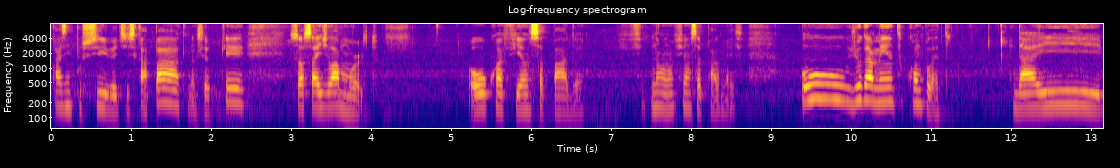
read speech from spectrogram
Quase impossível de se escapar, que não sei o que, só sai de lá morto. Ou com a fiança paga. Não, não fiança paga, mas. O julgamento completo. Daí.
